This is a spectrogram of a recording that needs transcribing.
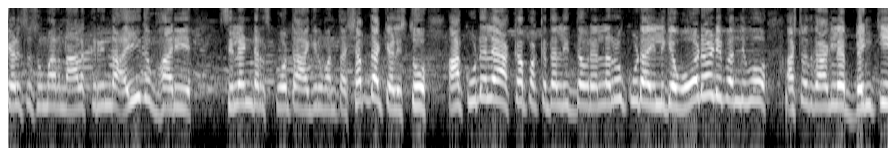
ಕೇಳಿಸು ಸುಮಾರು ನಾಲ್ಕರಿಂದ ಐದು ಬಾರಿ ಸಿಲಿಂಡರ್ ಸ್ಫೋಟ ಆಗಿರುವಂತ ಶಬ್ದ ಕೇಳಿಸ್ತು. ಆ ಕೂಡಲೇ ಅಕ್ಕಪಕ್ಕದಲ್ಲಿದ್ದವರೆಲ್ಲರೂ ಕೂಡ ಇಲ್ಲಿಗೆ ಓಡೋಡಿ ಬಂದಿವು. ಅಷ್ಟೊತ್ತಿಗಾಗಲೇ ಬೆಂಕಿ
